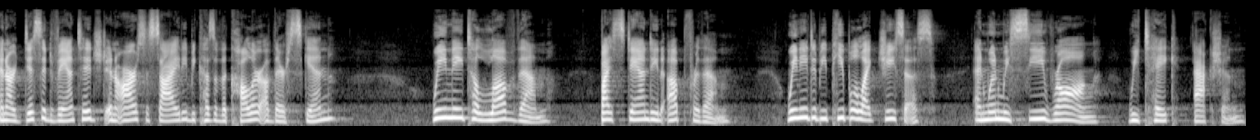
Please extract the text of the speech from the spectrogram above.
and are disadvantaged in our society because of the color of their skin, we need to love them by standing up for them we need to be people like Jesus, and when we see wrong, we take action.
